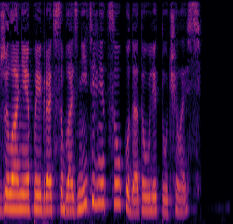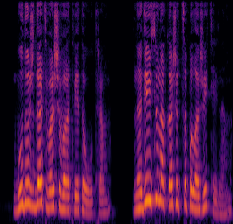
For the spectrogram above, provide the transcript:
Желание поиграть в соблазнительницу куда-то улетучилось. «Буду ждать вашего ответа утром. Надеюсь, он окажется положительным»,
